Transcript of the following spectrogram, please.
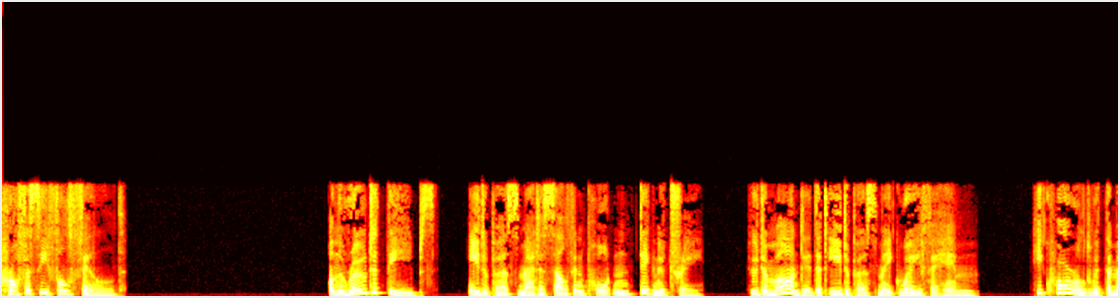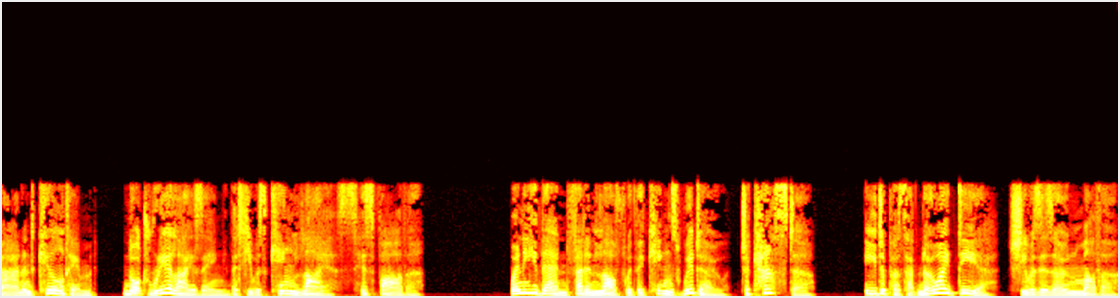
prophecy fulfilled. On the road to Thebes, Oedipus met a self-important dignitary, who demanded that Oedipus make way for him. He quarreled with the man and killed him, not realizing that he was King Laius, his father. When he then fell in love with the king's widow, Jocasta, Oedipus had no idea she was his own mother.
